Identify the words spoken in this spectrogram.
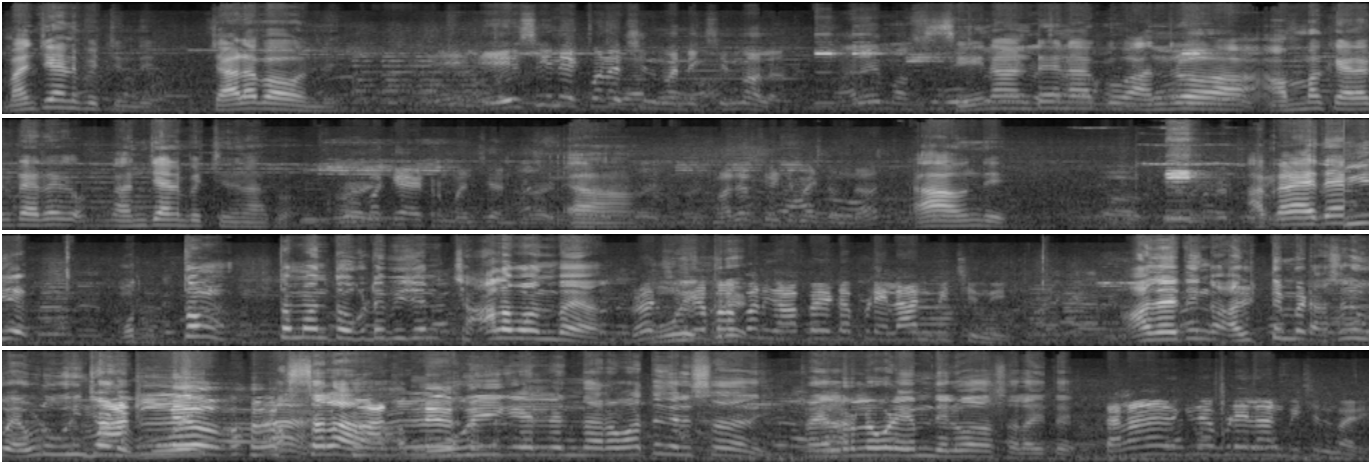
మంచిగా అనిపించింది. చాలా బాగుంది. ఏ- సీన్ ఎక్కువ నచ్చింది మరి నీకు సినిమాలో? సీన్ అంటే నాకు అందులో అమ్మ క్యారెక్టర్ మంచిగా అనిపించింది నాకు. అమ్మ క్యారెక్టర్ మంచిగా అనిపించింది. ఆ, మదర్ సెంటిమెంట్ ఉందా? ఆ, ఉంది. అక్కడైతే మొత్తం మొత్తం అంతా ఒకటే బీజం చాలా బాగుంది భయ ఎలా అనిపించింది? అదైతే ఇంకా అల్టిమేట్ అసలు ఎవడు ఊహించాడు? అసలు మూవీకి వెళ్ళిన తర్వాత తెలుస్తుంది అది. ట్రైలర్లో కూడా ఏం తెలియదు అసలు అయితే. ఎలా అనిపించింది మరి?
